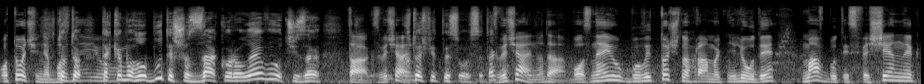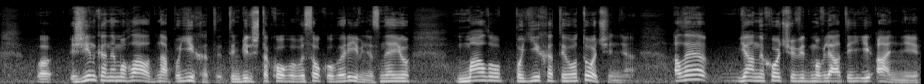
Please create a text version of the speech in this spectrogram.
оточення, бо Тобто з нею таке могло бути, що за королеву чи за так, звичайно. хтось підписувався, так? Звичайно, да. Бо з нею були точно грамотні люди, мав бути священник. Жінка не могла одна поїхати, тим більш такого високого рівня. З нею мало поїхати оточення. Але я не хочу відмовляти і Анні е,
